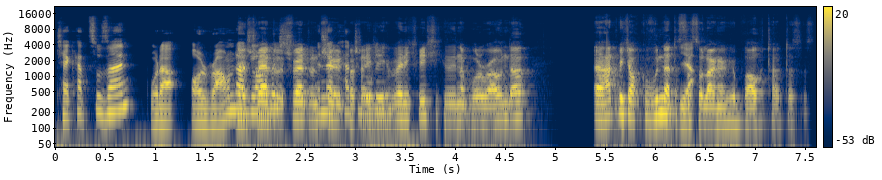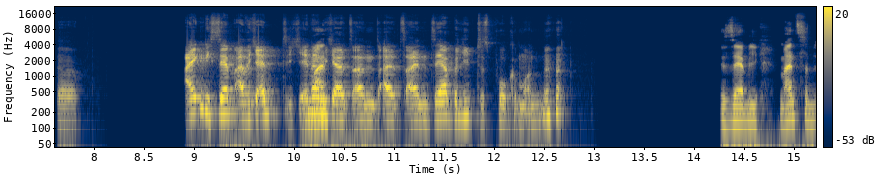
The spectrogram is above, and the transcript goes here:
Attacker zu sein oder Allrounder, Ja, Schwert, glaube ich. Schwert und Schild Kategorie. wahrscheinlich, wenn ich richtig gesehen habe, Allrounder. Äh, hat mich auch gewundert, dass Ja. das so lange gebraucht hat. Das ist ja eigentlich sehr, also ich, ich erinnere mich als, an, als ein sehr beliebtes Pokémon. Sehr beliebt. Meinst du,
